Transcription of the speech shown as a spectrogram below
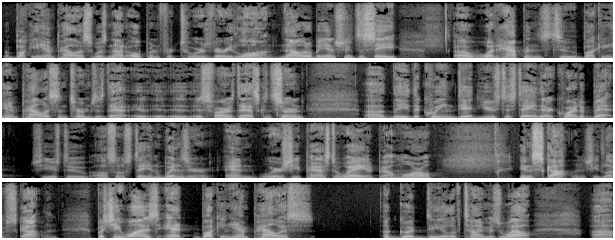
Buckingham Palace was not open for tours very long. Now it'll be interesting to see uh, what happens to Buckingham Palace in terms of that, as far as that's concerned. Uh, the the Queen did used to stay there quite a bit. She used to also stay in Windsor, and where she passed away at Balmoral in Scotland. She loved Scotland, but she was at Buckingham Palace a good deal of time as well. Uh,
